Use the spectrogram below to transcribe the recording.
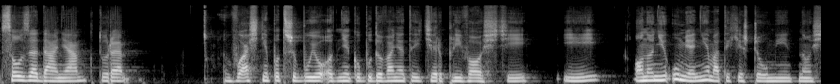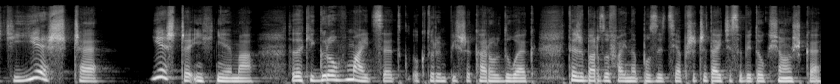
są zadania, które właśnie potrzebują od niego budowania tej cierpliwości i ono nie umie, nie ma tych jeszcze umiejętności. Jeszcze, jeszcze ich nie ma. To taki growth mindset, o którym pisze Karol Dweck. Też bardzo fajna pozycja. Przeczytajcie sobie tą książkę.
